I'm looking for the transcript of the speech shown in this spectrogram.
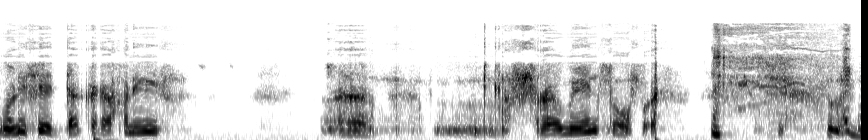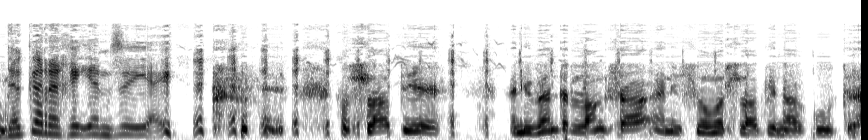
wil nie sê dikker, dan gaan nie uh vroumens of Ek dikkerige een sê jy. dan slaap jy in die winter langs daar en in die somer slaap jy na koelte.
